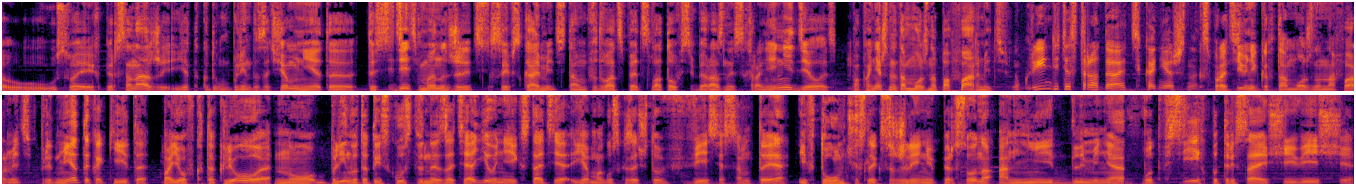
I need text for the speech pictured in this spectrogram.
у своих персонажей. И я такой думаю, блин, да зачем мне это? То есть сидеть, менеджерить, сейфскамить, там в 25 слотов себе разные сохранения делать? Конечно, там можно пофармить. Ну, гриндить и страдать, конечно. С противников там можно нафармить предметы какие-то, боевка-то клевая, но, блин, вот это искусственное затягивание, и, кстати, я могу сказать, что весь СМТ, и в том числе, к сожалению, персона, они для меня, вот все их потрясающие вещи,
